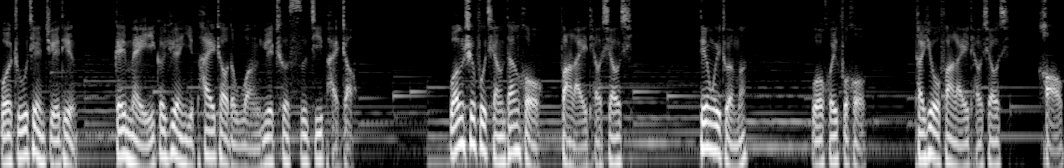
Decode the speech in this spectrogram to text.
我逐渐决定给每一个愿意拍照的网约车司机拍照。王师傅抢单后发来一条消息：“定位准吗？”我回复后，他又发来一条消息：“好，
